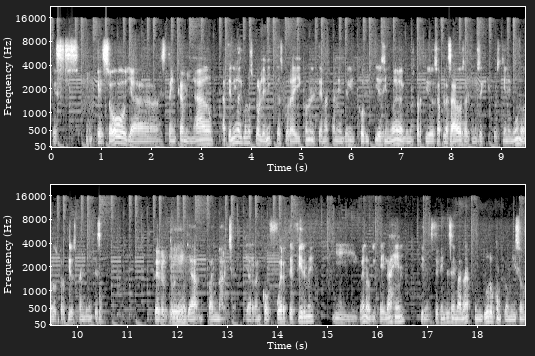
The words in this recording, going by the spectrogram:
pues empezó, ya está encaminado. Ha tenido algunos problemitas por ahí con el tema también del COVID-19, algunos partidos aplazados, algunos equipos tienen uno o dos partidos pendientes, pero el torneo ya va en marcha, ya arrancó fuerte, firme. Y bueno, el AGEN tiene este fin de semana un duro compromiso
